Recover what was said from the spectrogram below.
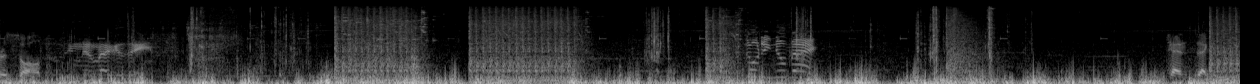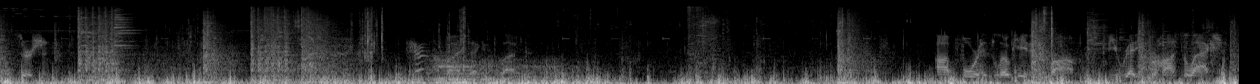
assault. New magazine. Loading new mag. 10 seconds to insertion. 5 seconds left. Op 4 has located a bomb. Be ready for hostile action.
